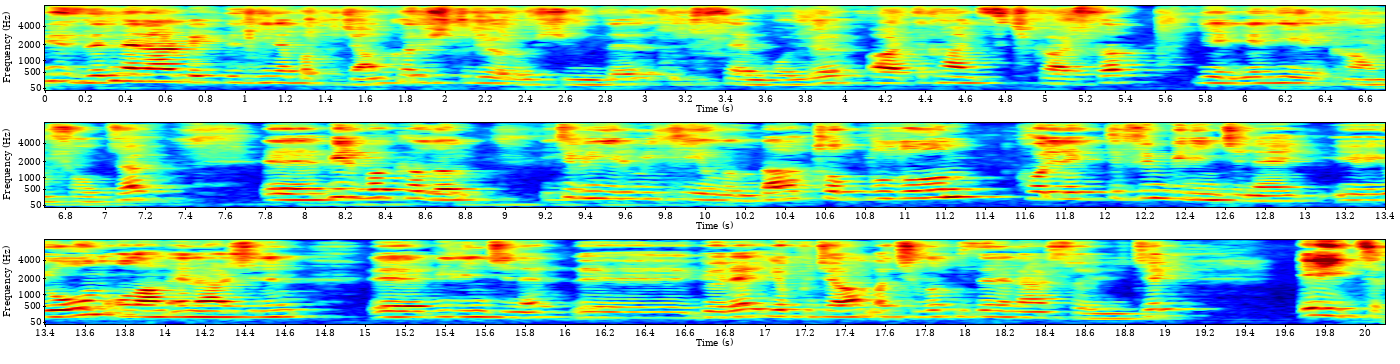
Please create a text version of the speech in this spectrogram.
bizleri neler beklediğine bakacağım. Karıştırıyorum şimdi iki sembolü. Artık hangisi çıkarsa geriye diğeri kalmış olacak. E, bir bakalım 2022 yılında topluluğun, kolektifin bilincine, e, yoğun olan enerjinin e, bilincine e, göre yapacağım açılım bize neler söyleyecek. Eğitim.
